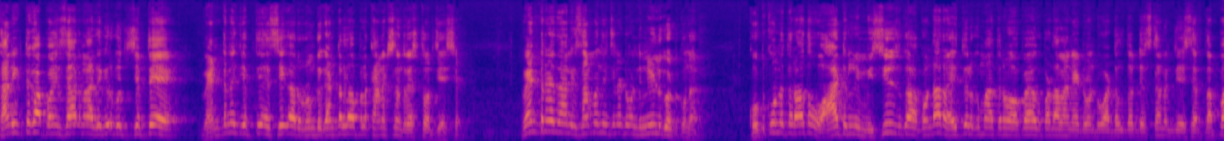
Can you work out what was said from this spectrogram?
కనెక్ట్గా పోయినసారి నా దగ్గరకు వచ్చి చెప్తే వెంటనే చెప్తే ఎస్సీ గారు రెండు గంటల లోపల కనెక్షన్ రెస్టోర్ చేశాడు. వెంటనే దానికి సంబంధించినటువంటి నీళ్ళు కొట్టుకున్నారు. కొట్టుకున్న తర్వాత వాటిని మిస్యూజ్ కాకుండా రైతులకు మాత్రం ఉపయోగపడాలనేటువంటి వాటితో డిస్కనెక్ట్ చేశారు తప్ప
